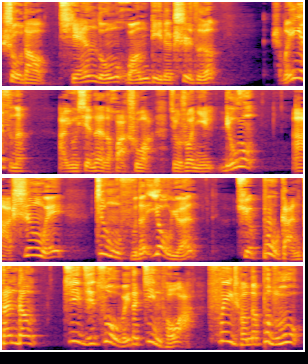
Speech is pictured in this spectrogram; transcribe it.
受到乾隆皇帝的斥责。什么意思呢？啊，用现在的话说啊，就是说你刘墉啊，身为政府的要员，却不敢担当积极作为的劲头啊，非常的不足。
